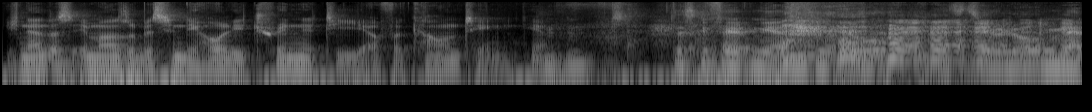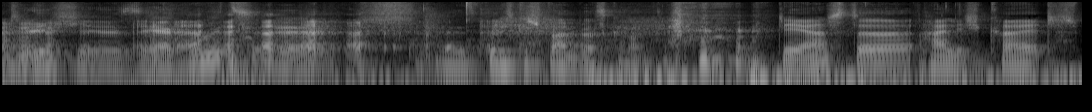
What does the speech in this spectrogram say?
Ich nenne das immer so ein bisschen die Holy Trinity of Accounting. Ja? Mhm. Das gefällt mir als Theologen, als Theologen natürlich äh, sehr gut. Äh, jetzt bin ich gespannt, was kommt. Die erste Heiligkeit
